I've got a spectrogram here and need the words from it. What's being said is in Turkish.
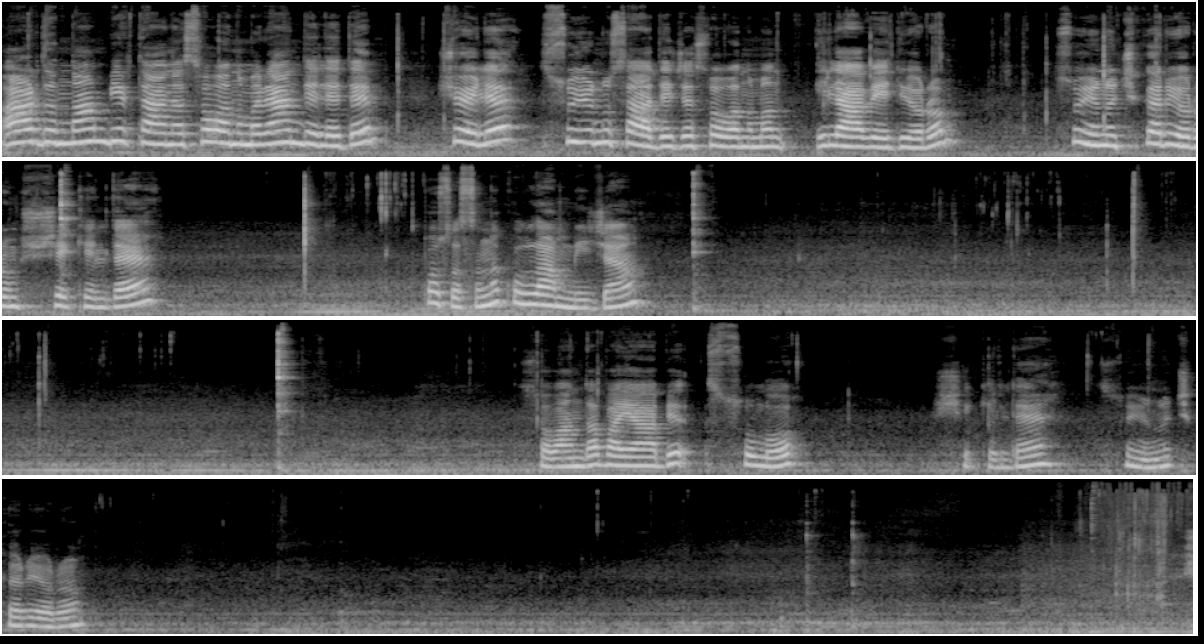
Ardından bir tane soğanımı rendeledim. Şöyle suyunu sadece soğanımın ilave ediyorum. Suyunu çıkarıyorum şu şekilde. Posasını kullanmayacağım. Soğan da bayağı bir sulu. Şekilde suyunu çıkarıyorum.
